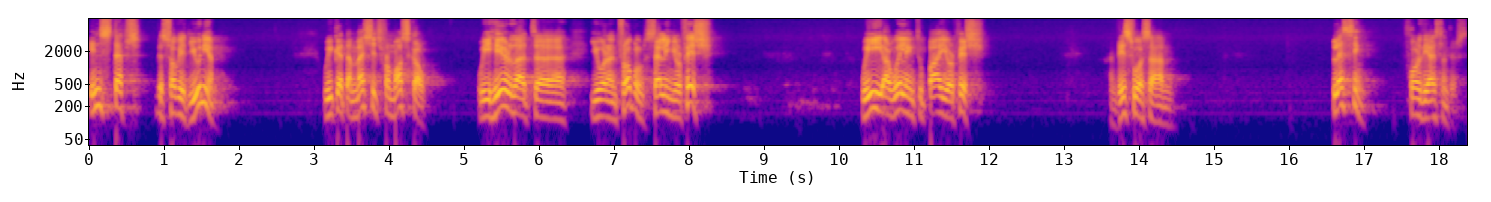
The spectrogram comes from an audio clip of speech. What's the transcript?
in steps the Soviet Union. We get a message from Moscow. We hear that uh, you are in trouble selling your fish. We are willing to buy your fish. And this was a blessing for the Icelanders.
